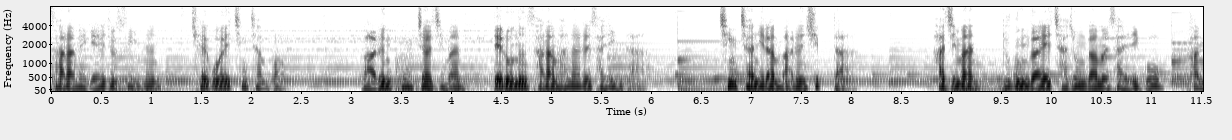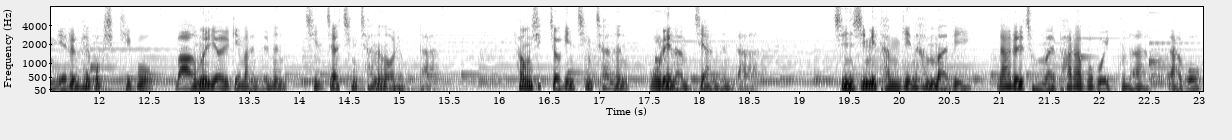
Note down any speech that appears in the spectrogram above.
사람에게 해줄 수 있는 최고의 칭찬법. 말은 공짜지만 때로는 사람 하나를 살린다. 칭찬이란 말은 쉽다. 하지만 누군가의 자존감을 살리고 관계를 회복시키고 마음을 열게 만드는 진짜 칭찬은 어렵다. 형식적인 칭찬은 오래 남지 않는다. 진심이 담긴 한마디, 나를 정말 바라보고 있구나, 라고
